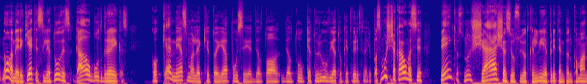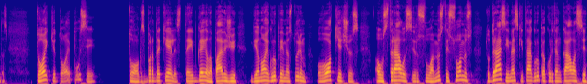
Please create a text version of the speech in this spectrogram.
nu, amerikietis, lietuvis, galbūt graikas. Kokia mėsmalė kitoje pusėje dėl, to, dėl tų keturių vietų ketvirtfinalį? Pas mus čia kaunasi penkios, nu šešias jau su juotkalnyje pritempiant komandas. Toj kitoj pusėje toks bardakėlis, taip gaila. Pavyzdžiui, vienoje grupėje mes turim vokiečius, australus ir suomius, tai suomius tu drąsiai mes kitą grupę, kur ten kalasi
